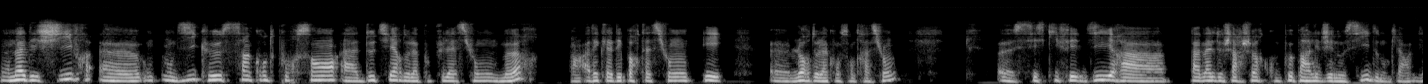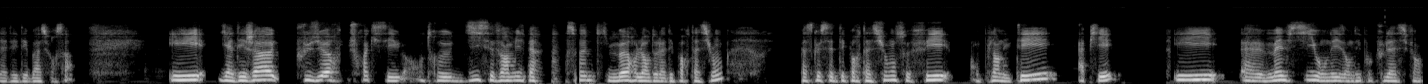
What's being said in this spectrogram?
On a des chiffres, euh, on, dit que 50% à deux tiers de la population meurt avec la déportation et euh, lors de la concentration. C'est ce qui fait dire à pas mal de chercheurs qu'on peut parler de génocide, donc il y, a des débats sur ça. Et il y a déjà plusieurs, je crois que c'est entre 10 et 20 000 personnes qui meurent lors de la déportation, parce que cette déportation se fait en plein été, à pied, et euh, même si on est dans des populations,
